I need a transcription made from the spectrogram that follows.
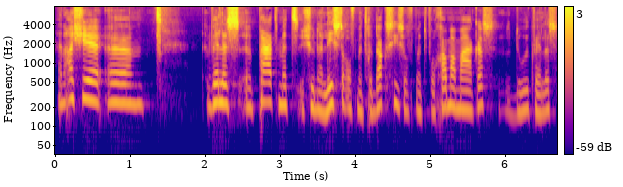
En als je ehm, wel eens eh, praat met journalisten of met redacties of met programmamakers, dat doe ik wel eens,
